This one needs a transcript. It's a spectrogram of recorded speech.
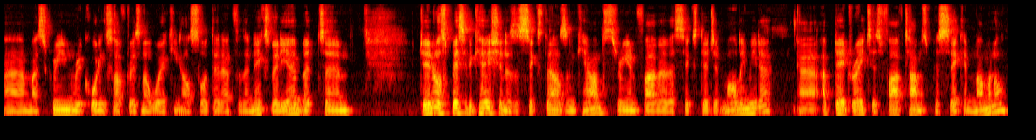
uh, my screen recording software is not working I'll sort that out for the next video but um, General specification is a 6000 count, 3 and 5 over 6 digit multimeter. Uh, update rate is 5 times per second nominal.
